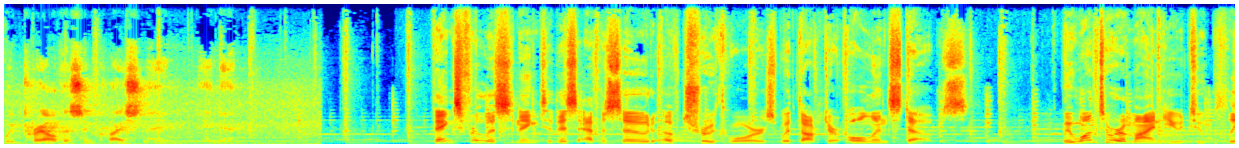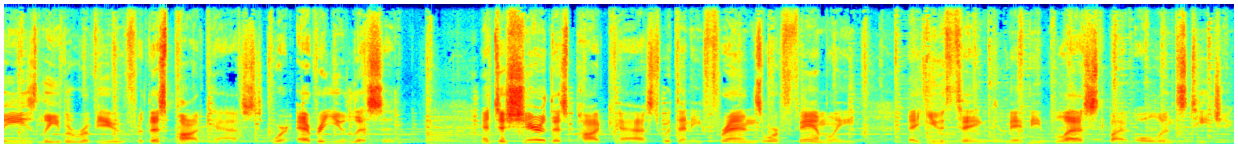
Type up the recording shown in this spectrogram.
We pray all this in Christ's name. Thanks for listening to this episode of Truth Wars with Dr. Olin Stubbs. We want to remind you to please leave a review for this podcast wherever you listen and to share this podcast with any friends or family that you think may be blessed by Olin's teaching.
